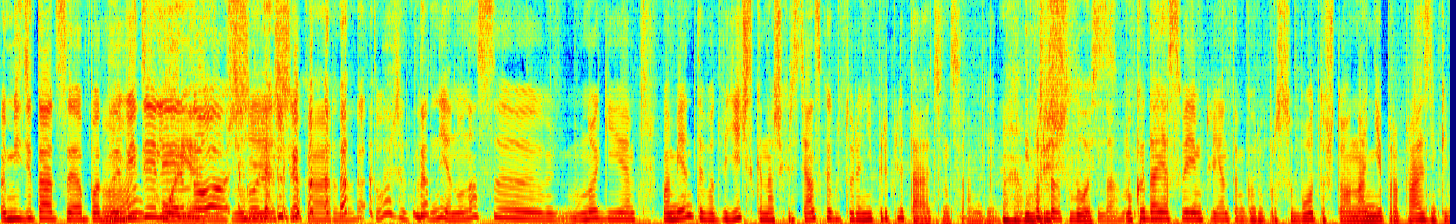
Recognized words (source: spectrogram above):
медитация под М, видели, хоре. но Вообще шикарно. Тоже. Не, ну у нас э, многие моменты вот ведической нашей христианской культуре, они переплетаются на самом деле. Им Просто- пришлось. Да. Но когда я своим клиентам говорю про субботу, что она не про праздники,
